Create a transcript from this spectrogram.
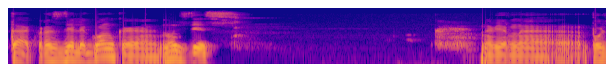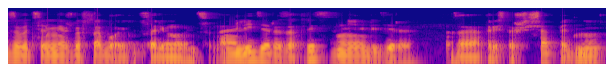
Так, в разделе гонка, ну здесь наверное, пользователи между собой соревнуются. Да? Лидеры за 30 дней, лидеры за 365 дней.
